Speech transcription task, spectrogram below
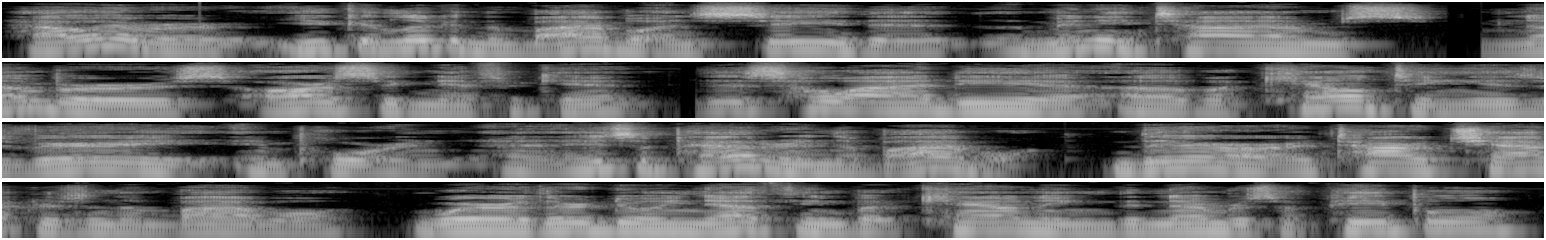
However, you can look in the Bible and see that many times numbers are significant. This whole idea of accounting is very important, and it's a pattern in the Bible. There are entire chapters in the Bible where they're doing nothing but counting the numbers of people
